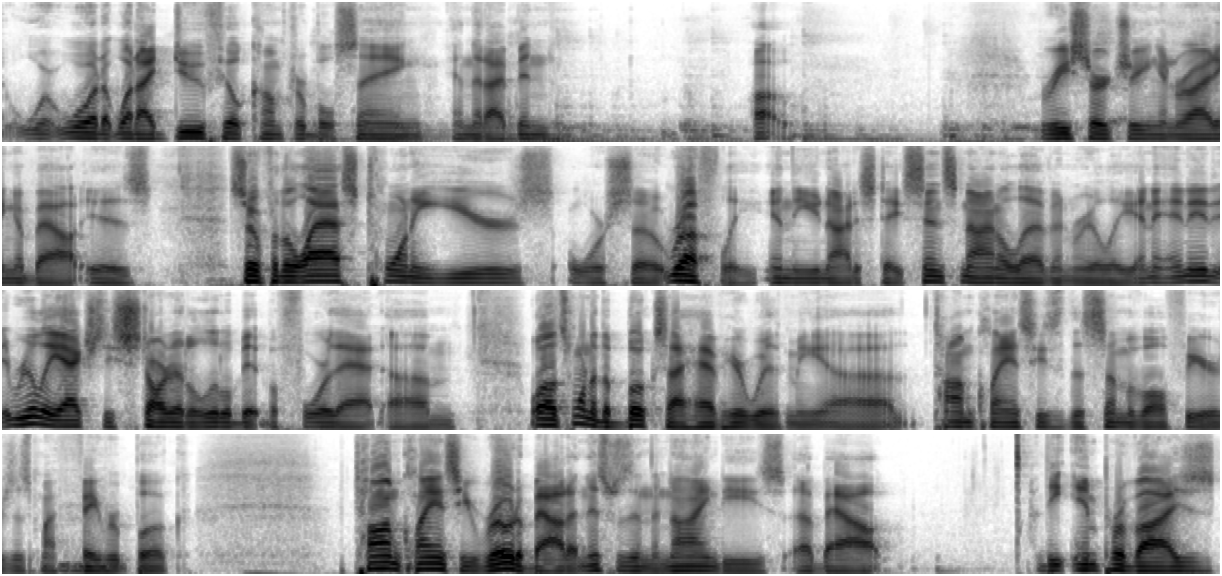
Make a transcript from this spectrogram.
what what I do feel comfortable saying, and that I've been oh, researching and writing about is so for the last 20 years or so, roughly, in the United States, since 9 11, really, and, and it really actually started a little bit before that. Um, well, it's one of the books I have here with me. Uh, Tom Clancy's The Sum of All Fears is my favorite book. Tom Clancy wrote about it, and this was in the 90s, about the improvised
